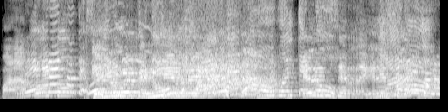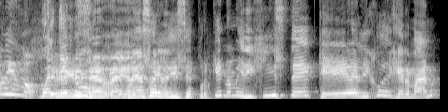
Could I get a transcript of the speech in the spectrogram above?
Para Regrésate, pronto, güey. Se dio vuelta en U. Se regresa. No, vuelta en Edwin U. se regresa. Hubiera hecho lo mismo. Vuelta en U. Se regresa y le dice, ¿por qué no me dijiste que era el hijo de Germán?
